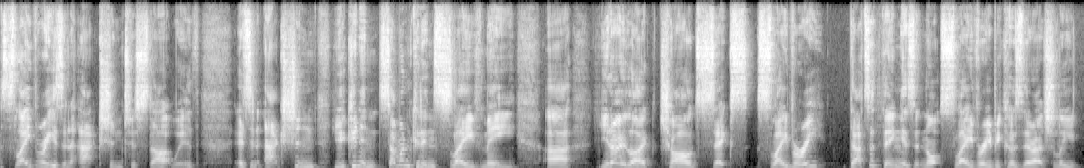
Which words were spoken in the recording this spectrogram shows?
Slavery is an action to start with. It's an action you can someone could enslave me. Uh you know like child sex slavery? That's a thing is it not slavery because they're actually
